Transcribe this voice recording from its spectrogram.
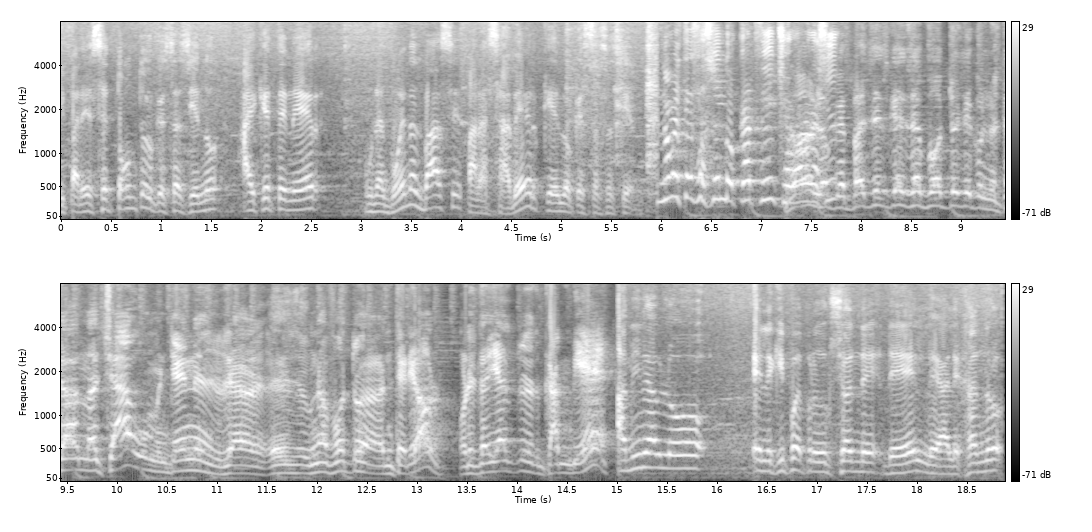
y parece tonto lo que está haciendo, hay que tener unas buenas bases para saber qué es lo que estás haciendo. No me estás haciendo catfish o No, lo así. que pasa es que esa foto es de cuando estaba más chavo, ¿me entiendes? O sea, es una foto anterior. Ahorita ya cambié. A mí me habló el equipo de producción de, de él, de Alejandro,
